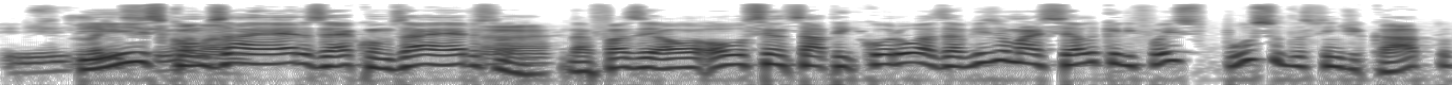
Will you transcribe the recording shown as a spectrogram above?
isso, Isso como os aéreos, é, como os aéreos, é. Dá pra fazer. Ó, o sensato em coroas, avisa o Marcelo que ele foi expulso do sindicato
